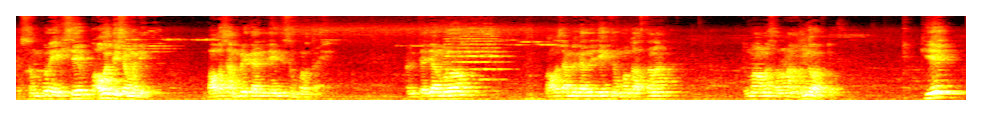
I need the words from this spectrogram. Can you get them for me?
तर संपूर्ण एकशे बावन्न देशामध्ये बाबासाहेब आंबेडकरांची जयंती संपवत आहे. आणि त्याच्यामुळं बाबासाहेब आंबेडकरांची जयंती संपवत असताना तुम्हाला आम्हा सर्वांना आनंद वाटतो. की एक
